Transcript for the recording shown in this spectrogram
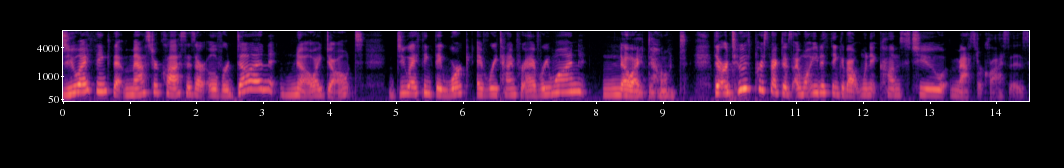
Do I think that master classes are overdone? No, I don't. Do I think they work every time for everyone? No, I don't. There are two perspectives I want you to think about when it comes to master classes.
